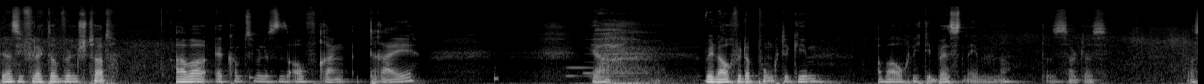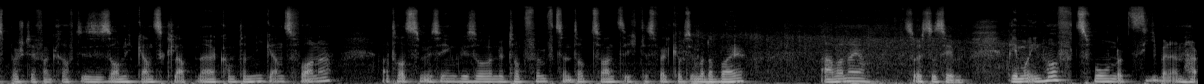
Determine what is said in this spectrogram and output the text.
den er sich vielleicht erwünscht hat. Aber er kommt zumindest auf Rang 3. Ja, will auch wieder Punkte geben, aber auch nicht die besten eben. Ne? Das ist halt das, was bei Stefan Kraft diese Saison nicht ganz klappt. Ne? Er kommt dann nie ganz vorne, aber trotzdem ist er irgendwie so in den Top 15, Top 20 des Weltcups immer dabei. Aber naja, so ist das eben. Remo Inhoff, 207,5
